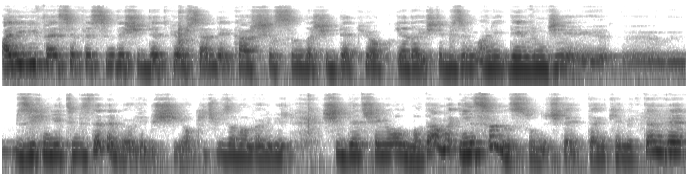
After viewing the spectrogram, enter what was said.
Alevi felsefesinde şiddet görsen de karşısında şiddet yok ya da işte bizim hani devrimci zihniyetimizde de böyle bir şey yok. Hiçbir zaman böyle bir şiddet şey olmadı ama insanız sonuçta etten kemikten ve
